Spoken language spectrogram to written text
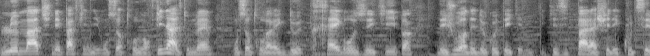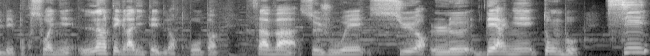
le match n'est pas fini. On se retrouve en finale tout de même. On se retrouve avec deux très grosses équipes. Hein. des joueurs des deux côtés qui n'hésitent pas à lâcher des coups de CB pour soigner l'intégralité de leurs troupes. Hein. Ça va se jouer sur le dernier tombeau. Si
